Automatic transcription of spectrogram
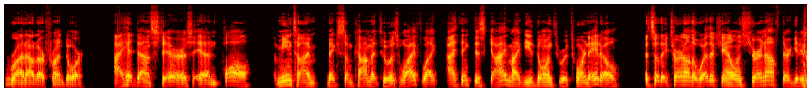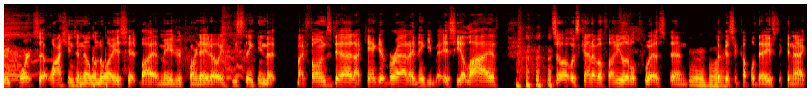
right out our front door. I head downstairs, and Paul, meantime, makes some comment to his wife, like, I think this guy might be going through a tornado. And so they turn on the Weather Channel, and sure enough, they're getting reports that Washington, Illinois is hit by a major tornado. And he's thinking that my phone's dead. I can't get Brad. I think he is he alive. so it was kind of a funny little twist, and oh took us a couple days to connect.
